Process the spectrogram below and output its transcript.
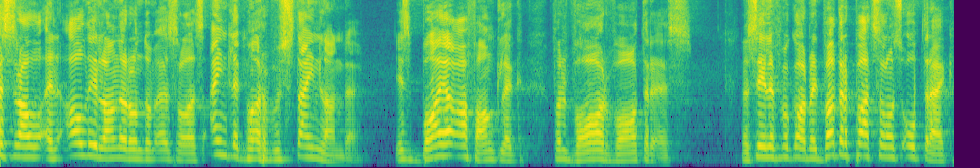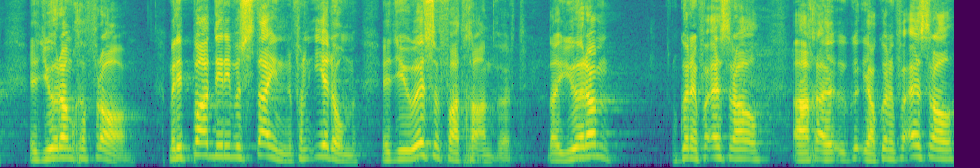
Israel en al die lande rondom Israel is eintlik maar woestynlande. Jy's baie afhanklik van waar water is. Nou sê hulle vir mekaar, met watter pad sal ons optrek? Het Joram gevra. Met die pad deur die woestyn van Edom, het Jehosafat geantwoord. Nou Joram, koning van Israel, ag eh, ja, koning van Israel,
